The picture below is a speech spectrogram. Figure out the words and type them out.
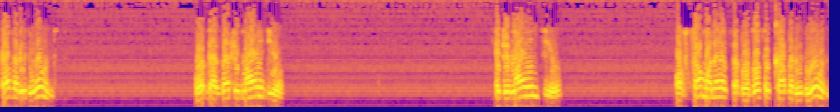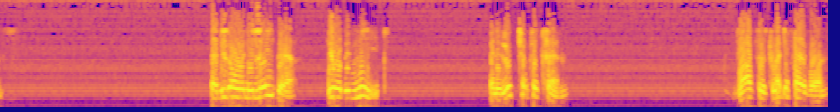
Covered with wounds. What does that remind you? It reminds you of someone else that was also covered with wounds. And you know, when he lay there, he was in need. And in Luke chapter 10, verses 25 on,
